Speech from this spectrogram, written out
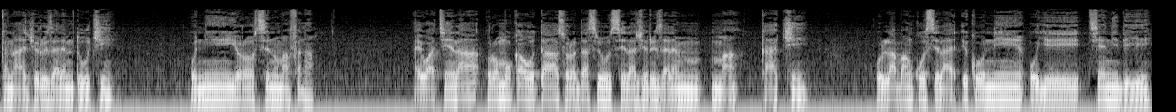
ka na jerusalem dugu ci o ni yɔrɔ senuma fana ayiwa tiɲɛla rɔmukaw ta sɔrɔdasiw sela jerusalem ma k'a ci o labanko sela i ko ni o ye tiɲɛni de ye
